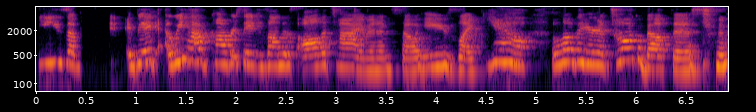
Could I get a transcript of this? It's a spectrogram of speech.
He's a big we have conversations on this all the time. And, and so he's like yeah i love that you're going to talk about this.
